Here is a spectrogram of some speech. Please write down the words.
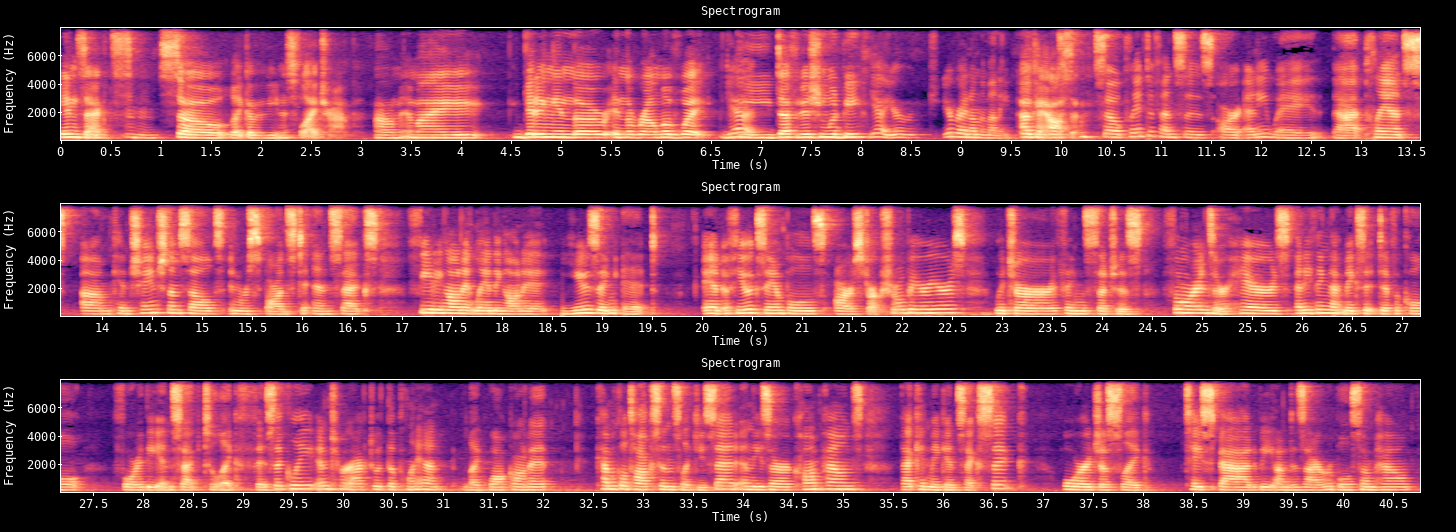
insects. Mm-hmm. So like a Venus flytrap. Um, am I getting in the in the realm of what yeah. the definition would be? Yeah, you're you're right on the money. Okay, awesome. So, plant defenses are any way that plants um, can change themselves in response to insects, feeding on it, landing on it, using it. And a few examples are structural barriers, which are things such as thorns or hairs, anything that makes it difficult for the insect to like physically interact with the plant, like walk on it. Chemical toxins, like you said, and these are compounds that can make insects sick or just like taste bad, be undesirable somehow.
